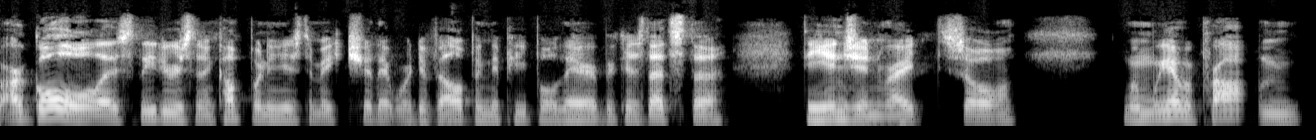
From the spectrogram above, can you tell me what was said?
our goal as leaders in a company is to make sure that we're developing the people there because that's the the engine, right? So when we have a problem,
